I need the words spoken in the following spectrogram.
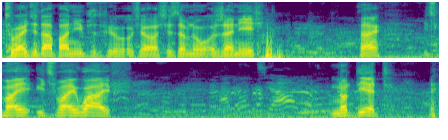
Słuchajcie, ta pani przed chwilą chciała się ze mną ożenić. Tak? It's my, it's my wife. Not yet.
